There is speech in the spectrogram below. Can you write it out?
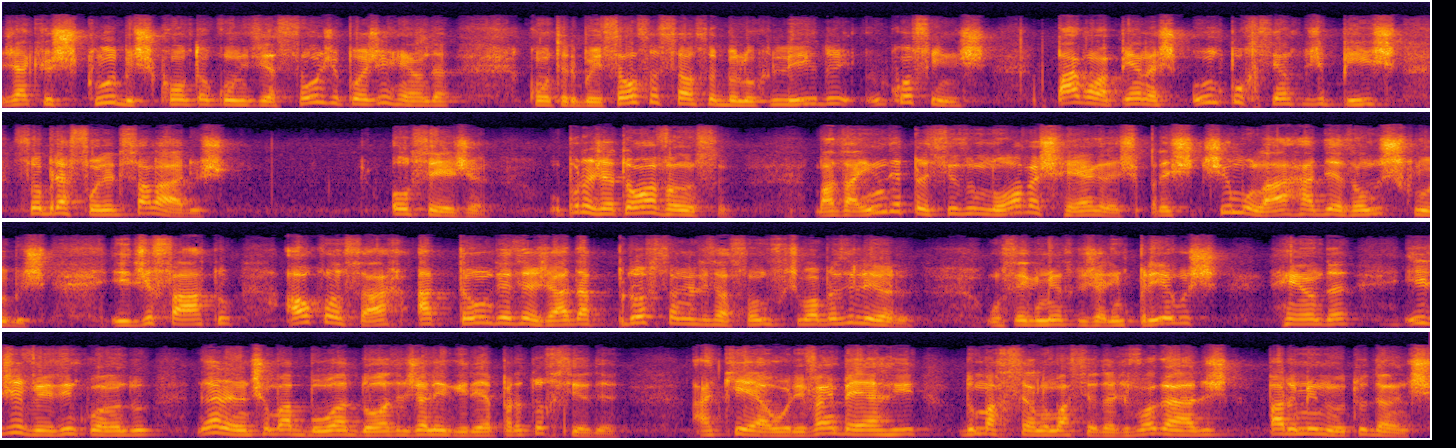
já que os clubes contam com isenção de imposto de renda, contribuição social sobre o lucro líquido e COFINS. Pagam apenas 1% de PIS sobre a folha de salários. Ou seja, o projeto é um avanço, mas ainda é preciso novas regras para estimular a adesão dos clubes e, de fato, alcançar a tão desejada profissionalização do futebol brasileiro, um segmento que gera empregos, renda e, de vez em quando, garante uma boa dose de alegria para a torcida. Aqui é a Uri Weinberg, do Marcelo Macedo Advogados, para o Minuto Dante.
